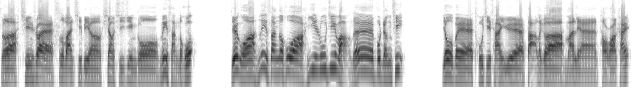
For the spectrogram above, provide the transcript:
则亲率四万骑兵向西进攻那三个货，结果那三个货一如既往的不争气，又被突骑单于打了个满脸桃花开，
